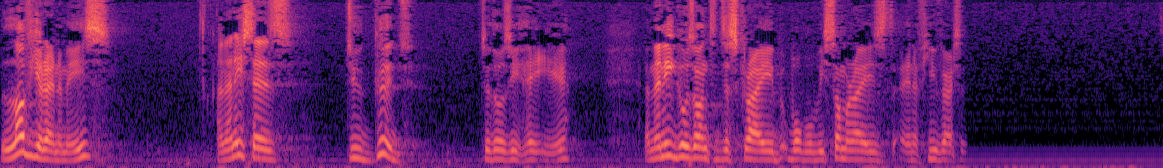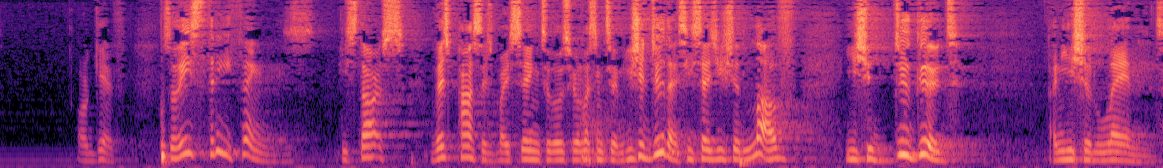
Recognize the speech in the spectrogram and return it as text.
love your enemies. And then he says, do good to those who hate you. And then he goes on to describe what will be summarized in a few verses. Or give. So these three things, he starts this passage by saying to those who are listening to him, you should do this. He says you should love you should do good, and you should lend.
